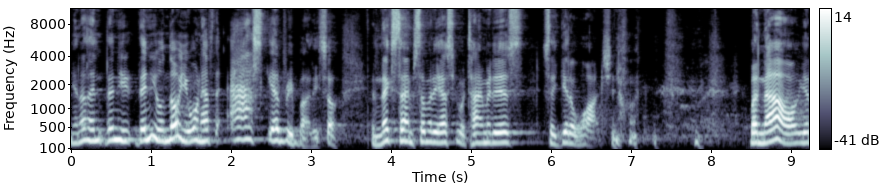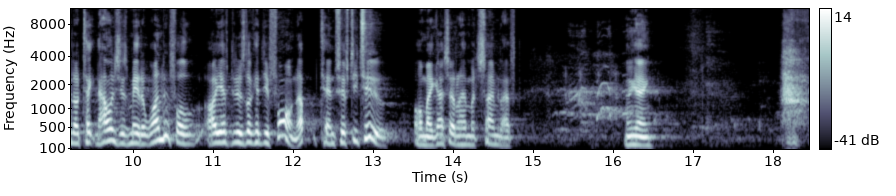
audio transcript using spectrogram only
You know, then, then, you, then you'll know you won't have to ask everybody. So the next time somebody asks you what time it is, say, Get a watch, you know. but now, you know, technology has made it wonderful. All you have to do is look at your phone, up 1052. Oh my gosh, I don't have much time left. Okay.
